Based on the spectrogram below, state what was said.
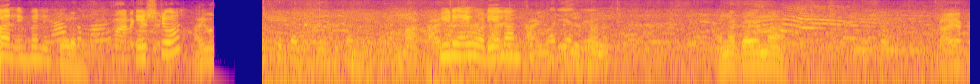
ಬನ್ನಿ ಬನ್ನಿ. ಎಷ್ಟು? ಹಿಡಿಗಾಯಿ ಹೊಡೆಯಲ್ಲ ಅಂತ ಅನ್ನಕಾಯಮ್ಮ ಅಕ್ಕ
